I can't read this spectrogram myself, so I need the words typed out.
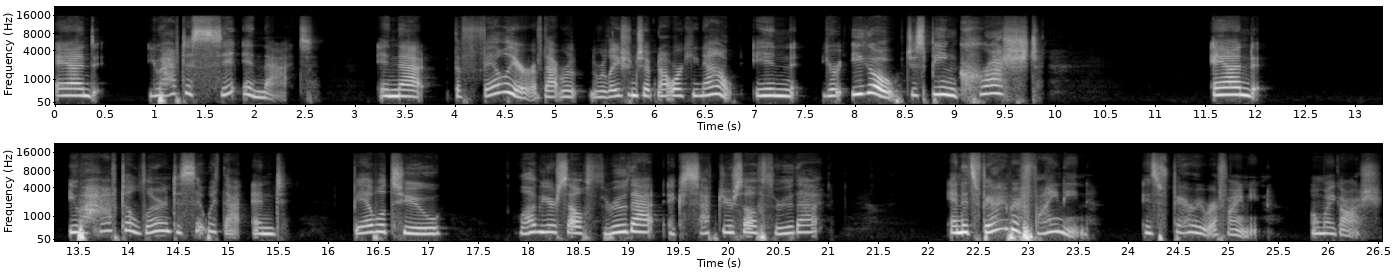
And you have to sit in that, in that, the failure of that re- relationship not working out, in your ego just being crushed. And you have to learn to sit with that and be able to love yourself through that, accept yourself through that. And it's very refining. It's very refining. Oh my gosh.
